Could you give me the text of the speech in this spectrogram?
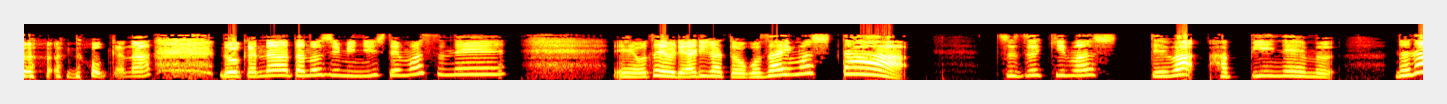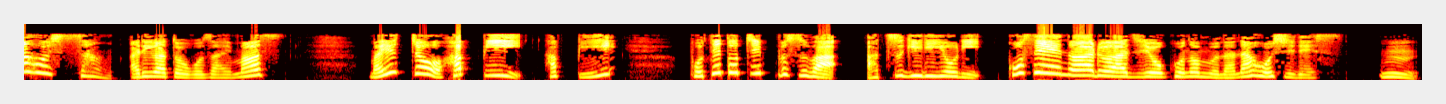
どうかな？どうかな？楽しみにしてますね。えーお便りありがとうございました。続きましては、ハッピーネーム、七星さん、ありがとうございます。まゆっちょ、ハッピー、ハッピー？ポテトチップスは厚切りより個性のある味を好む七星です。うん。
